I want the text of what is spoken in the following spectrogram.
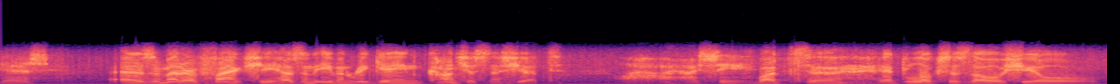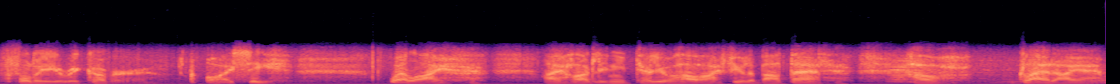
Yes. As a matter of fact, she hasn't even regained consciousness yet. I, I see. But uh, it looks as though she'll fully recover. Oh, I see. Well, I I hardly need tell you how I feel about that. How glad I am.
